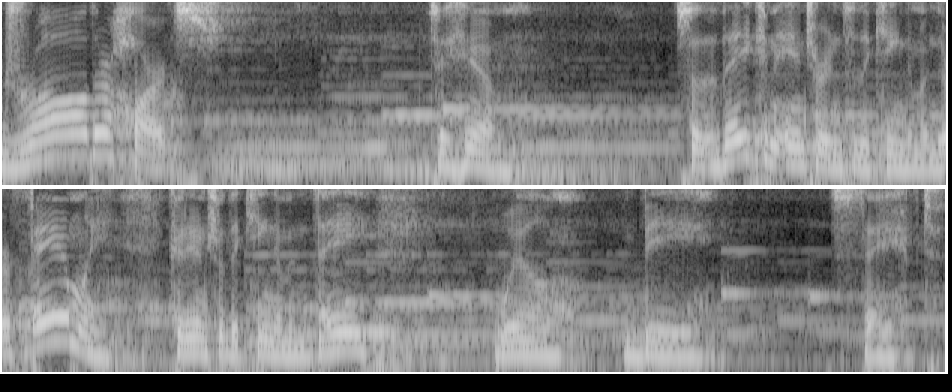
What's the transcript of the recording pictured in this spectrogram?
draw their hearts to Him so that they can enter into the kingdom and their family could enter the kingdom and they will be saved.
